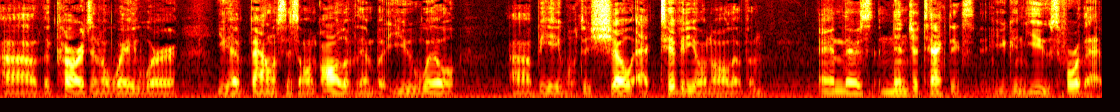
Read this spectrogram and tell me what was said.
uh, the cards in a way where you have balances on all of them, but you will uh, be able to show activity on all of them. And there's ninja tactics you can use for that.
